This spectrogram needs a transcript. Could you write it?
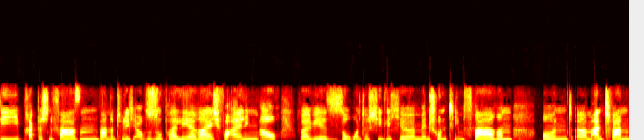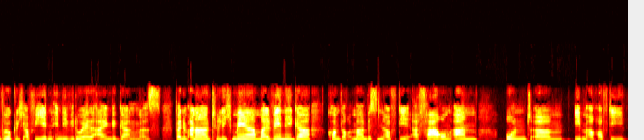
Die praktischen Phasen waren natürlich auch super lehrreich, vor allen Dingen auch, weil wir so unterschiedliche Mensch-Hund-Teams waren und ähm, Antoine wirklich auf jeden individuell eingegangen ist. Bei dem anderen natürlich mehr, mal weniger, kommt auch immer ein bisschen auf die Erfahrung an und ähm, eben auch auf die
